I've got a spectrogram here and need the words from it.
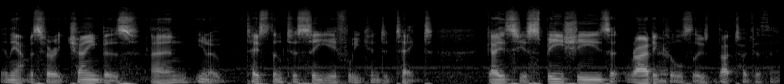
in the atmospheric chambers and you know test them to see if we can detect gaseous species, radicals, those, that type of thing.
